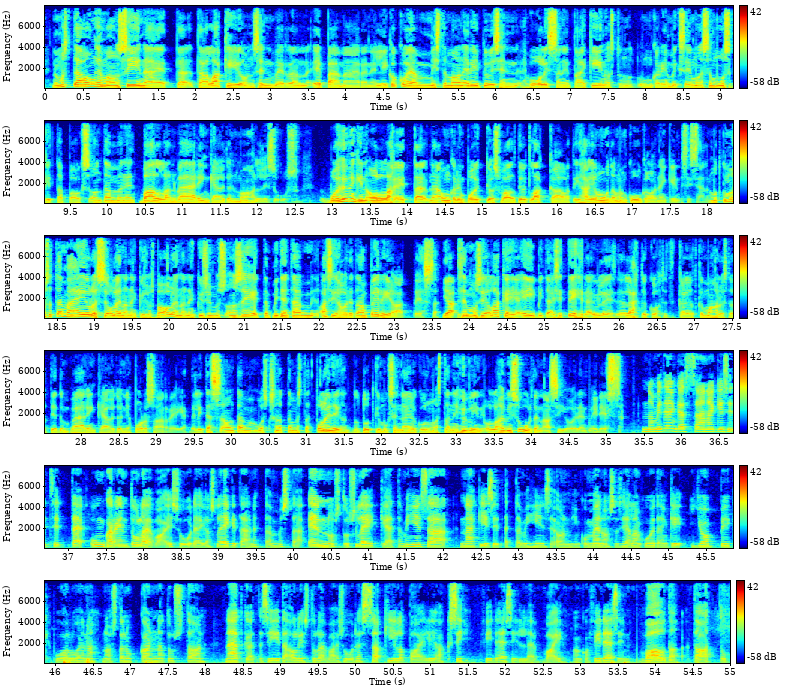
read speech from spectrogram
No musta tämä ongelma on siinä, että tämä laki on sen verran epämääräinen. Eli koko ajan, mistä mä oon erityisen huolissani tai kiinnostunut Unkaria, miksei monessa muussakin tapauksessa, on tämmöinen vallan väärinkäytön mahdollisuus. Voi hyvinkin olla, että nämä Unkarin poikkeusvaltiot lakkaavat ihan jo muutaman kuukaudenkin sisällä. Mutta kun tämä ei ole se olennainen kysymys, vaan olennainen kysymys on se, että miten tämä asia hoidetaan periaatteessa. Ja semmoisia lakeja ei pitäisi tehdä yleis- lähtökohtaisesti, jotka mahdollistavat tietyn väärinkäytön ja porsaanreijät. Eli tässä on, tämän, voisiko sanoa tämmöistä politiikan tutkimuksen näkökulmasta, niin hyvin, ollaan hyvin suurten asioiden edessä. No mitenkäs sä näkisit sitten Unkarin tulevaisuuden, jos leikitään nyt tämmöistä ennustusleikkiä, että mihin sä näkisit, että mihin se on niin kuin menossa? Siellä on kuitenkin Jobbik puolueena nostanut kannatustaan. Näetkö, että siitä olisi tulevaisuudessa kilpailijaksi Fidesille vai onko Fidesin valta taattu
